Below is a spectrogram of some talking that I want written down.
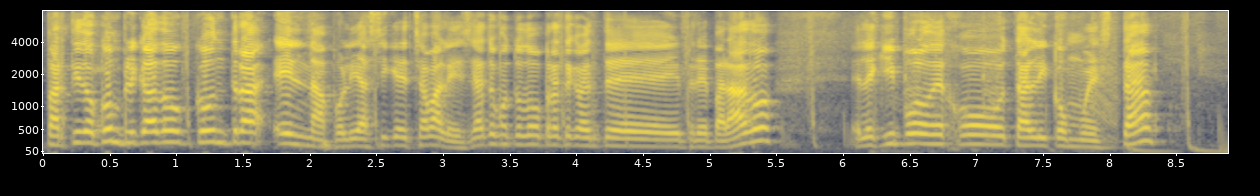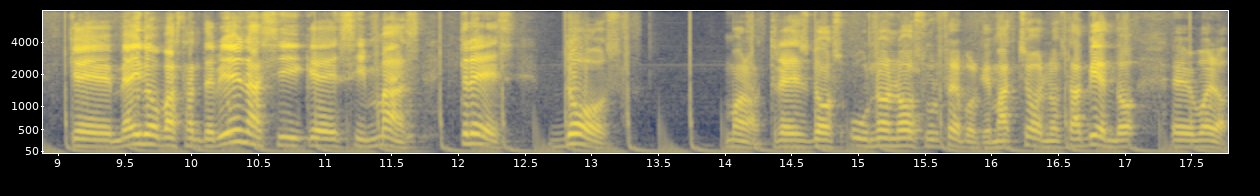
partido complicado contra el Napoli. Así que chavales, ya tengo todo prácticamente preparado. El equipo lo dejo tal y como está Que me ha ido bastante bien, así que sin más 3, 2, bueno, 3, 2, 1, no, Surfer, porque macho, no estás viendo. Eh, bueno,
